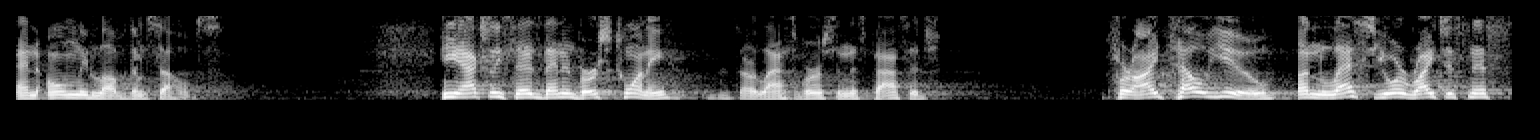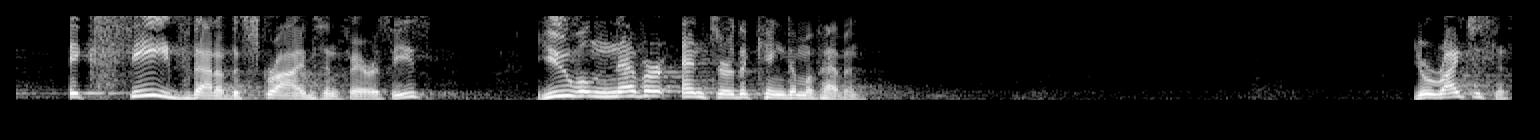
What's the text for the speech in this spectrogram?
and only love themselves. He actually says then in verse 20, that's our last verse in this passage, For I tell you, unless your righteousness exceeds that of the scribes and Pharisees, you will never enter the kingdom of heaven. Your righteousness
